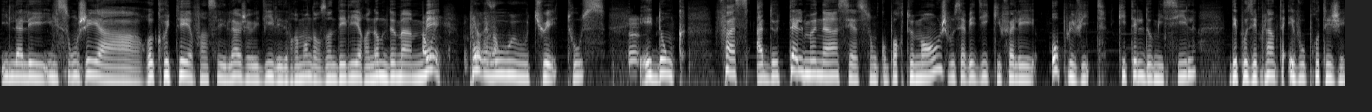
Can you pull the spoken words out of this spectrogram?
il allait, il songeait à recruter. Enfin, c'est là, j'avais dit, il est vraiment dans un délire, un homme de main, mais Ah oui, pour carrément. vous tuer tous. Mm. Et donc, face à de telles menaces et à son comportement, je vous avais dit qu'il fallait au plus vite quitter le domicile, déposer plainte et vous protéger.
